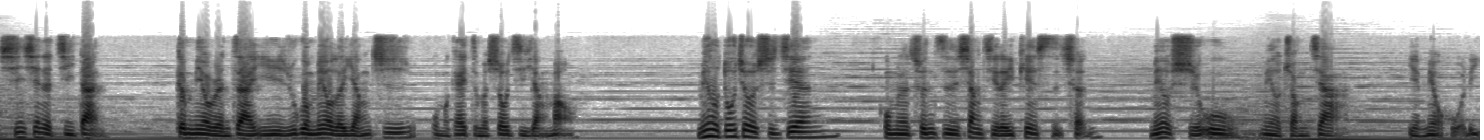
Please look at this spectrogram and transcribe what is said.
新鲜的鸡蛋？更没有人在意，如果没有了羊只，我们该怎么收集羊毛？没有多久的时间，我们的村子像极了一片死城，没有食物，没有庄稼。也没有活力。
